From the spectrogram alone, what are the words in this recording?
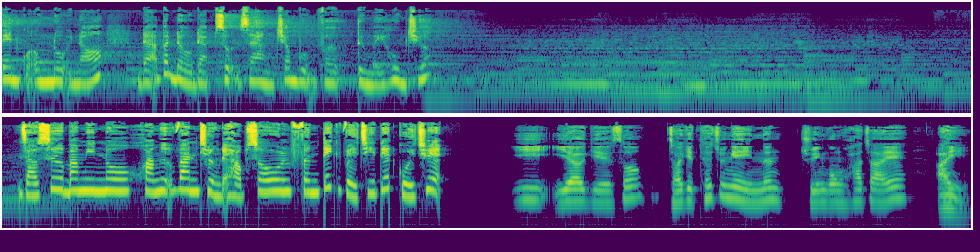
gen của ông nội nó đã bắt đầu đạp rộn ràng trong bụng vợ từ mấy hôm trước. Giáo sư Bamino, khoa ngữ văn trường Đại học Seoul phân tích về chi tiết cuối truyện. 이 이야기에서 자기 태중에 있는 주인공 화자의 아이,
